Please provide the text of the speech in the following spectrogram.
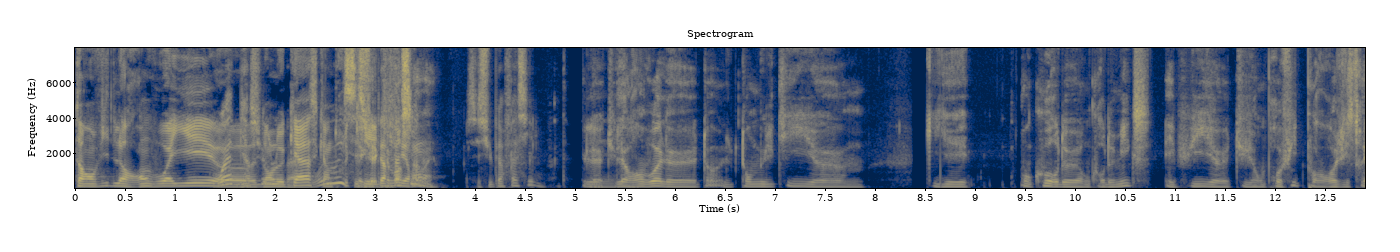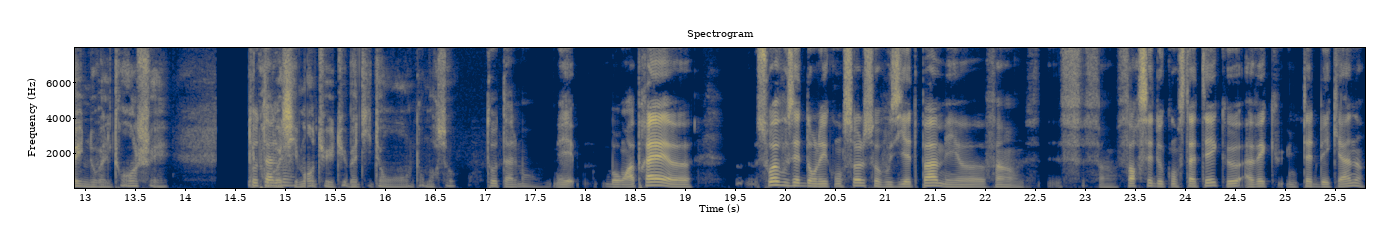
t'as envie de leur renvoyer Ouais, euh, bien sûr. dans le Bah casque oui, un oui, truc c'est qui est super ouais. C'est super facile. en fait. Le- tu leur envoies le, ton, ton multi euh, qui est en cours, de, en cours de mix, et puis euh, tu en profites pour enregistrer une nouvelle tranche, et, progressivement, tu, tu bâtis ton, ton morceau. Totalement. Mais bon, après, euh, soit vous êtes dans les consoles, soit vous y êtes pas, mais enfin, force est de constater qu'avec une telle bécane,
